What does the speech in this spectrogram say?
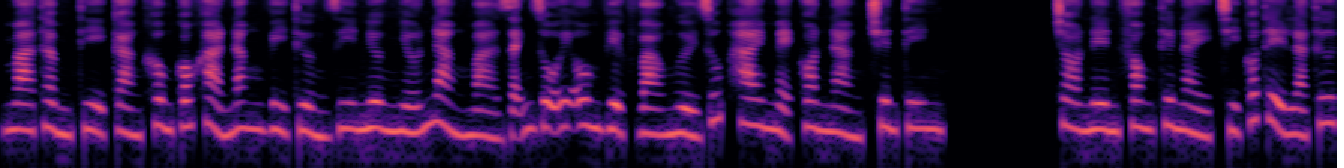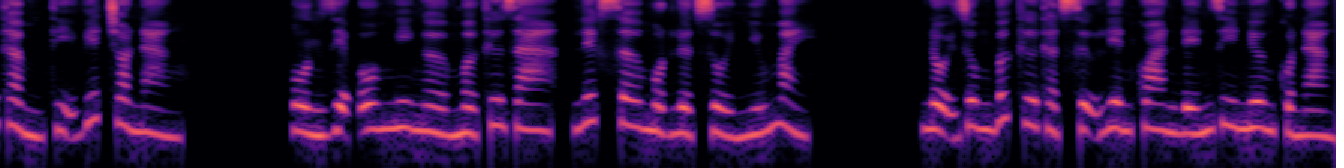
Mà thẩm thị càng không có khả năng vì thường di nương nhớ nàng mà rãnh rỗi ôm việc vào người giúp hai mẹ con nàng chuyên tin. Cho nên phong thư này chỉ có thể là thư thẩm thị viết cho nàng. Ôn Diệp ôm nghi ngờ mở thư ra, liếc sơ một lượt rồi nhíu mày. Nội dung bức thư thật sự liên quan đến di nương của nàng,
